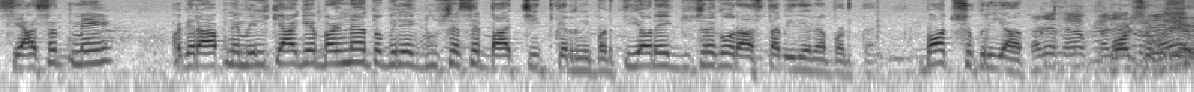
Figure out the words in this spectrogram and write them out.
सियासत में अगर आपने मिल के आगे बढ़ना है तो फिर एक दूसरे से बातचीत करनी पड़ती है और एक दूसरे को रास्ता भी देना पड़ता है। बहुत शुक्रिया आपका। बहुत शुक्रिया।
